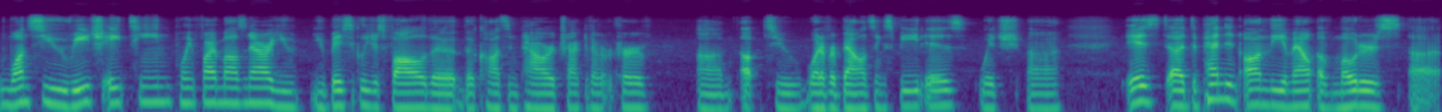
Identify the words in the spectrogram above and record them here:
once you reach 18.5 miles an hour, you, you basically just follow the, the constant power tractive effort curve um, up to whatever balancing speed is, which uh, is uh, dependent on the amount of motors uh,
